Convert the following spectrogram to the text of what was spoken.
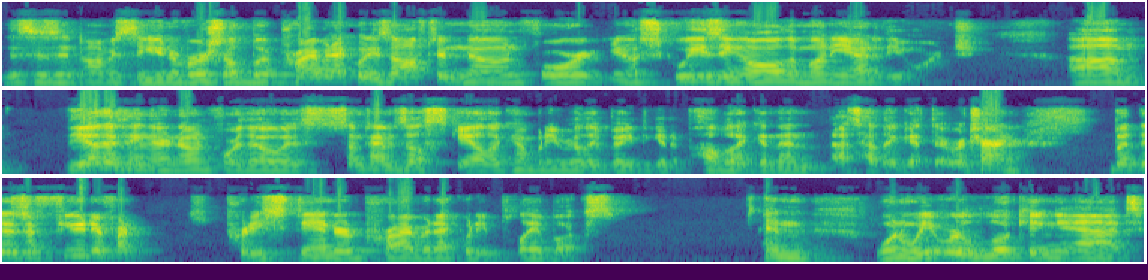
This isn't obviously universal, but private equity is often known for you know squeezing all the money out of the orange. Um, the other thing they're known for, though, is sometimes they'll scale a company really big to get it public, and then that's how they get their return. But there's a few different, pretty standard private equity playbooks. And when we were looking at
